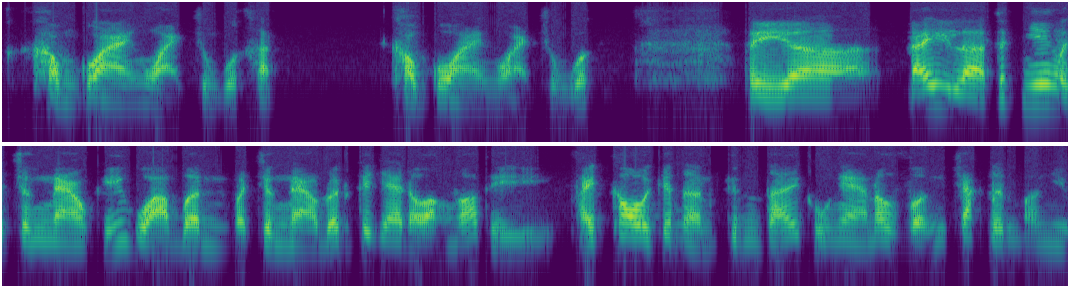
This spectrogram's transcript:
không có ai ngoài Trung Quốc hết không có ai ngoài Trung Quốc. Thì uh, đây là tất nhiên là chừng nào ký hòa bình và chừng nào đến cái giai đoạn đó thì phải coi cái nền kinh tế của Nga nó vẫn chắc đến bao nhiêu.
